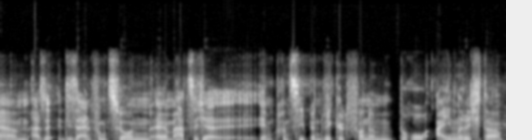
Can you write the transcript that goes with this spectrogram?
Ähm, also Designfunktion ähm, hat sich ja äh, im Prinzip entwickelt von einem Büroeinrichter,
